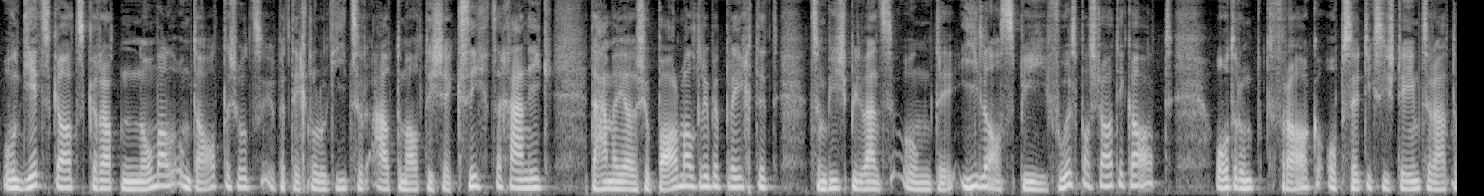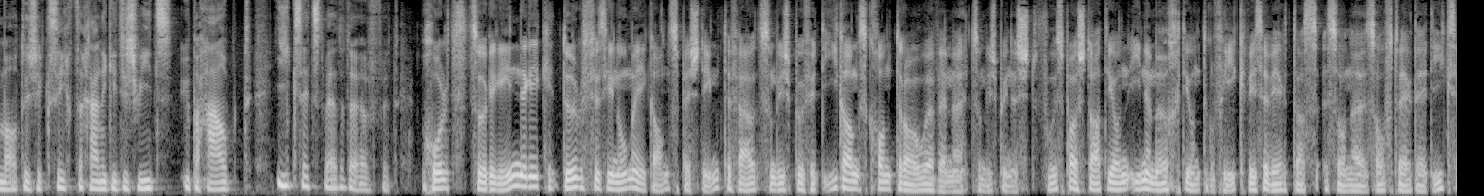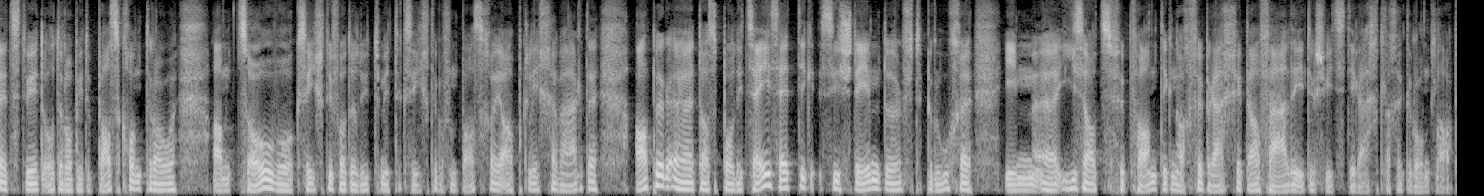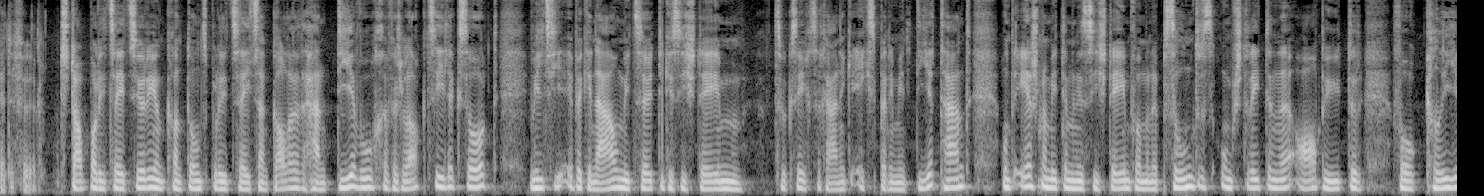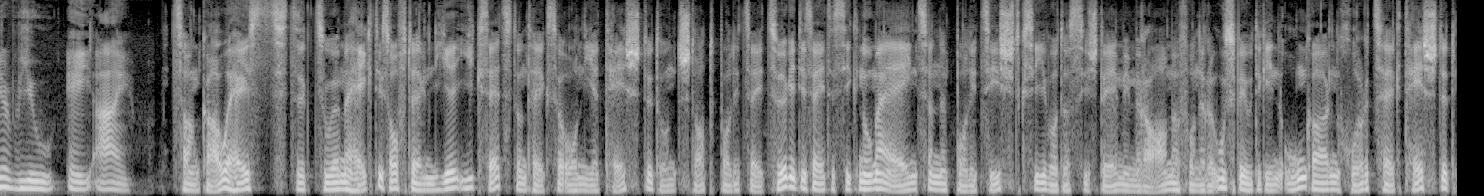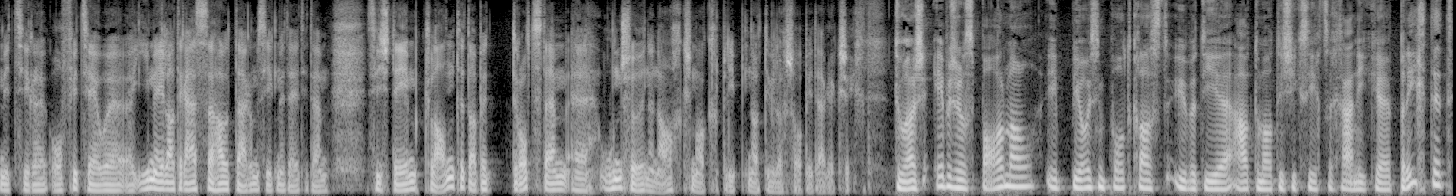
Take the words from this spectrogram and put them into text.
Und jetzt geht es gerade nochmal um Datenschutz über Technologie zur automatischen Gesichtserkennung. Da haben wir ja schon ein paar Mal darüber berichtet. Zum Beispiel, wenn es um den Einlass bei Fußballstadien geht oder um die Frage, ob solche Systeme zur automatischen Gesichtserkennung in der Schweiz überhaupt eingesetzt werden dürfen. Kurz zur Erinnerung, dürfen sie nur in ganz bestimmten Fällen, zum Beispiel für die Eingangskontrolle, wenn man zum Beispiel in ein Fußballstadion rein möchte und darauf hingewiesen wird, dass so eine Software dort eingesetzt wird, oder auch bei der Passkontrolle am Zoll, wo Gesichter der Leute mit den Gesichtern auf dem Pass können abgeglichen werden Aber äh, das Polizeisystem dürfte brauchen im äh, Einsatz für die Fahndung nach Verbrechen, da fehlen in der Schweiz die rechtlichen Grundlagen dafür. Die Stadtpolizei Zürich und die Kantonspolizei St. Gallen haben diese Woche für Schlagzeilen gesorgt, weil sie eben genau mit solchen Systemen zur Gesichtserkennung experimentiert haben und erst noch mit einem System von einem besonders umstrittenen Anbieter von Clearview AI. St. Gallen heisst dazu, man hat die Software nie eingesetzt und hat sie auch nie getestet. Und die Stadtpolizei Zürich, die sagt, es sei nur ein einzelner Polizist gewesen, der das System im Rahmen von einer Ausbildung in Ungarn kurz hat getestet mit seiner offiziellen E-Mail-Adresse halt. Darum sind wir dort in diesem System gelandet. Aber trotzdem ein unschöner Nachgeschmack bleibt natürlich schon bei dieser Geschichte. Du hast eben schon ein paar Mal bei uns im Podcast über die automatische Gesichtserkennung äh, berichtet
